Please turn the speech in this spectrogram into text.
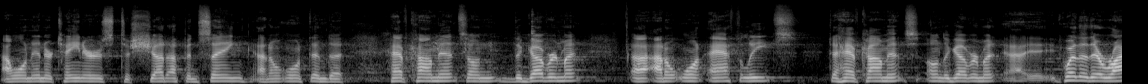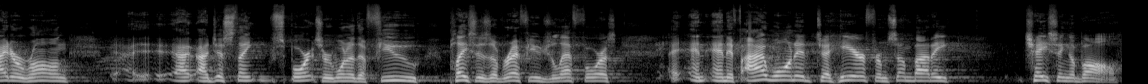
I want entertainers to shut up and sing. I don't want them to have comments on the government. Uh, I don't want athletes to have comments on the government, uh, whether they're right or wrong. I, I just think sports are one of the few places of refuge left for us. And, and if I wanted to hear from somebody chasing a ball,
